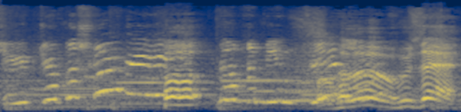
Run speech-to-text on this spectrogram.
Deep down the story. Nothing means hello, who's that?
